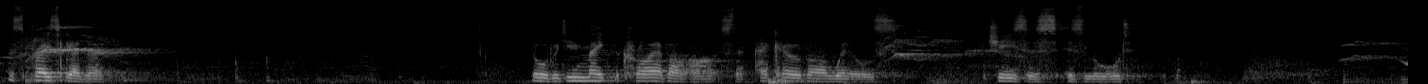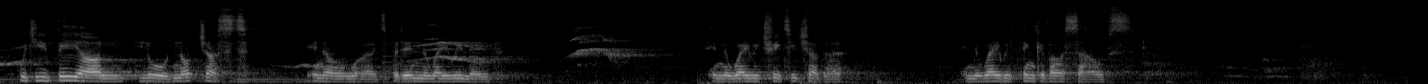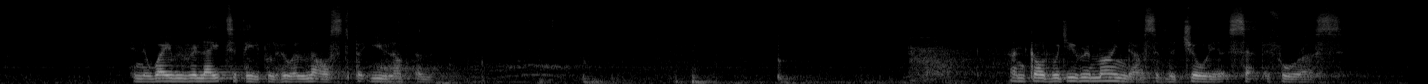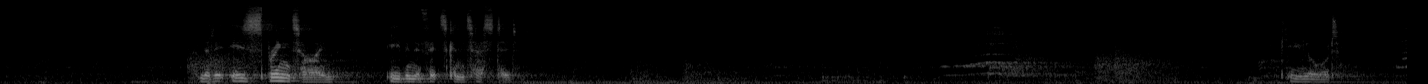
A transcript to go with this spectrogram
Let's pray together. Lord, would you make the cry of our hearts, the echo of our wills, Jesus is Lord. Would you be our Lord, not just in our words, but in the way we live, in the way we treat each other, in the way we think of ourselves, in the way we relate to people who are lost, but you love them. And God, would you remind us of the joy that's set before us? And that it is springtime, even if it's contested. Thank you, Lord.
